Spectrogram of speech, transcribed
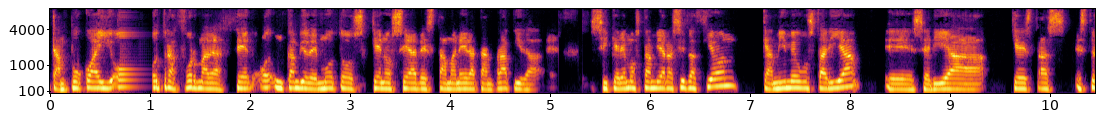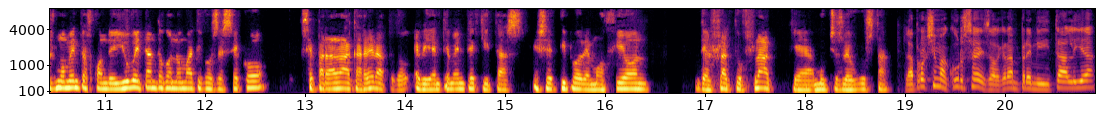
Tampoco hay otra forma de hacer un cambio de motos que no sea de esta manera tan rápida. Si queremos cambiar la situación, que a mí me gustaría eh, sería que estos momentos cuando llueve tanto con neumáticos de seco separara la carrera, pero evidentemente quitas ese tipo de emoción del flag to flag, que a muchos les gusta. La pròxima cursa és el Gran Premi d'Itàlia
